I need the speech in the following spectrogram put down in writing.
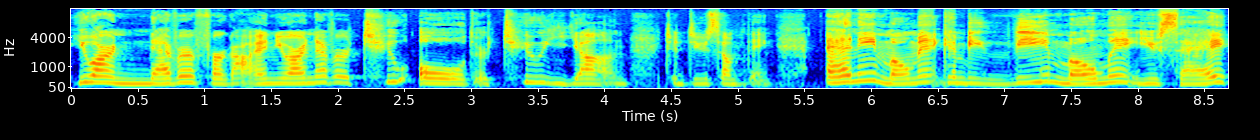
You are never forgotten. You are never too old or too young to do something. Any moment can be the moment you say,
